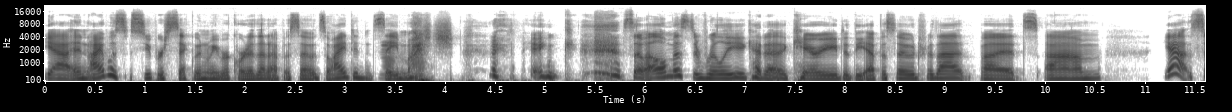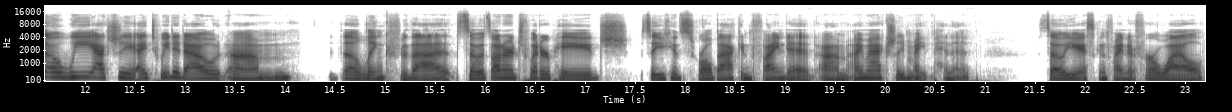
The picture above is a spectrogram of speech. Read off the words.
Yeah, and I was super sick when we recorded that episode, so I didn't say Mm. much, I think. So Elmas really kind of carried the episode for that, but um yeah, so we actually I tweeted out um the link for that. So it's on our Twitter page, so you can scroll back and find it. Um I'm actually might pin it. So you guys can find it for a while.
